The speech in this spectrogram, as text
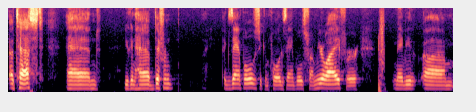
a test, and you can have different examples. You can pull examples from your life, or maybe um,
